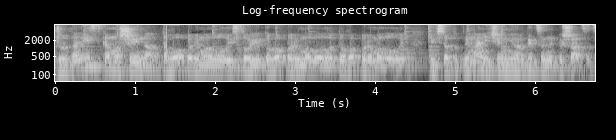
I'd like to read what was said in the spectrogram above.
Журналістська машина. Того перемололи, історію того перемололи, того перемололи. І все, тут нема нічим ні гордитися, не пишатися. Це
